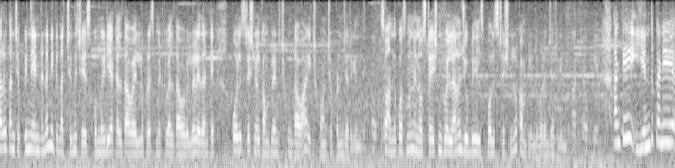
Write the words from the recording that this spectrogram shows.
తారీఖు తను చెప్పింది ఏంటంటే నీకు నచ్చింది చేసుకో. మీడియాకి వెళ్తావా వెళ్ళు ప్రెస్ మీట్కి వెళ్తావా వెళ్ళు లేదంటే పోలీస్ స్టేషన్ వెళ్ళి కంప్లైంట్ ఇచ్చుకుంటావా? ఇచ్చుకో అని చెప్పడం జరిగింది. సో అందుకోసమని నేను స్టేషన్కి వెళ్ళాను. జూబ్లీ హిల్స్ పోలీస్ స్టేషన్లో కంప్లైంట్ ఇవ్వడం జరిగింది. ఓకే. అంటే ఎందుకని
